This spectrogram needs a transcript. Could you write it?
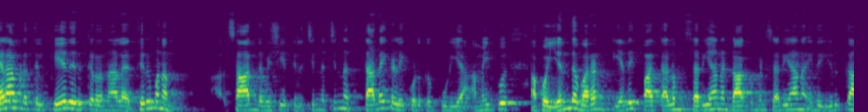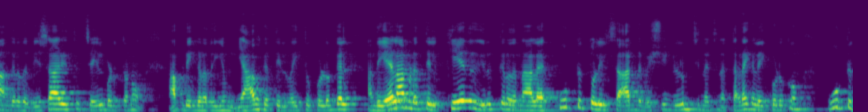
ஏழாம் இடத்தில் கேது இருக்கிறதுனால திருமணம் சார்ந்த விஷயத்தில் சின்ன சின்ன தடைகளை கொடுக்கக்கூடிய அமைப்பு. அப்போ எந்த வரன் எதை பார்த்தாலும் சரியான டாக்குமெண்ட் சரியான இது இருக்காங்கிறத விசாரித்து செயல்படுத்தணும் அப்படிங்கிறதையும் ஞாபகத்தில் வைத்துக் கொள்ளுங்கள். அந்த ஏழாம் இடத்தில் கேது இருக்கிறதுனால கூட்டு தொழில் சார்ந்த விஷயங்களும் சின்ன சின்ன தடைகளை கொடுக்கும். கூட்டு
